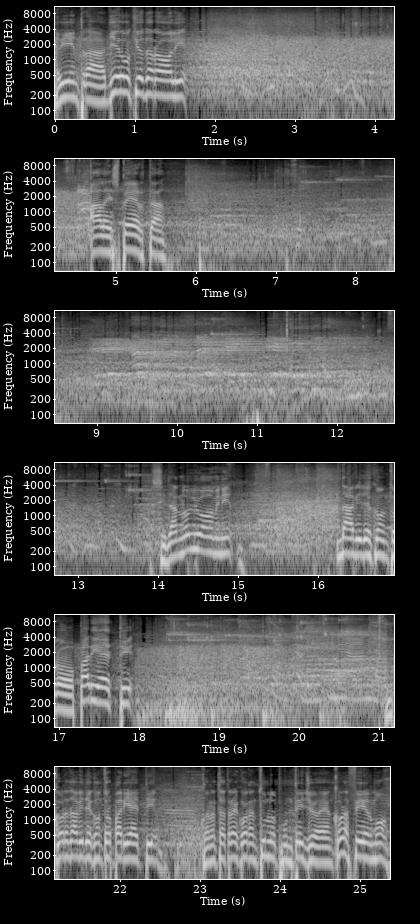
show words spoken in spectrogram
Rientra Diego Chiodaroli ala esperta. Si danno gli uomini. Davide contro Parietti. Ancora Davide contro Parietti. 43-41 il punteggio è ancora fermo.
